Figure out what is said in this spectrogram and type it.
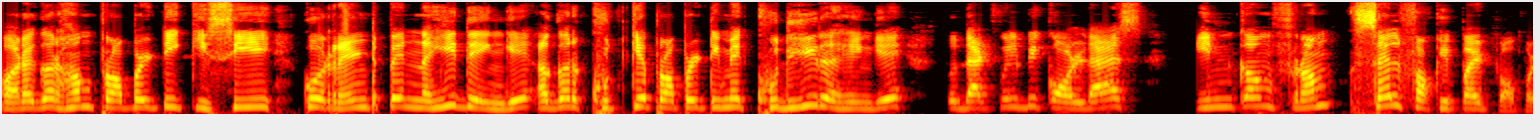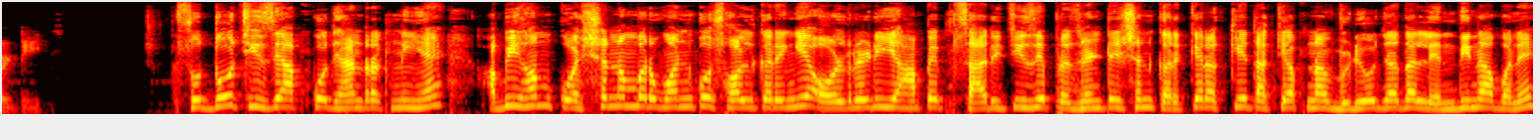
और अगर हम प्रॉपर्टी किसी को रेंट पे नहीं देंगे, अगर खुद के प्रॉपर्टी में खुद ही रहेंगे तो that will be called as income from self occupied property so so, दो चीज़ें आपको ध्यान रखनी है। अभी हम क्वेश्चन नंबर वन को सॉल्व करेंगे। ऑलरेडी यहाँ पे सारी चीज़ें प्रेजेंटेशन करके रखिए ताकि अपना वीडियो ज़्यादा लेंदी ना बने।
